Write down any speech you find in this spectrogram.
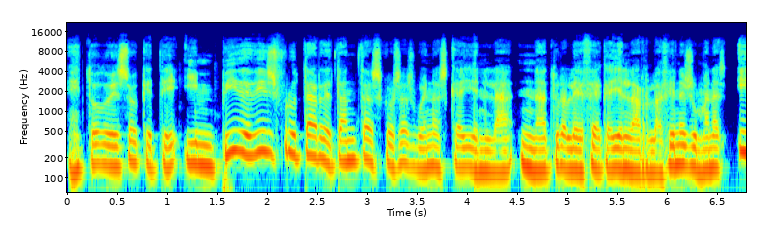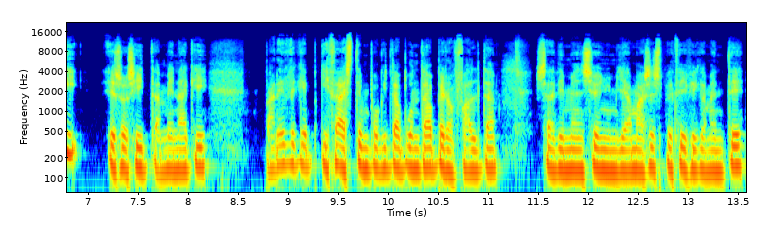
y todo eso que te impide disfrutar de tantas cosas buenas que hay en la naturaleza, que hay en las relaciones humanas y, eso sí, también aquí parece que quizá esté un poquito apuntado, pero falta esa dimensión ya más específicamente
